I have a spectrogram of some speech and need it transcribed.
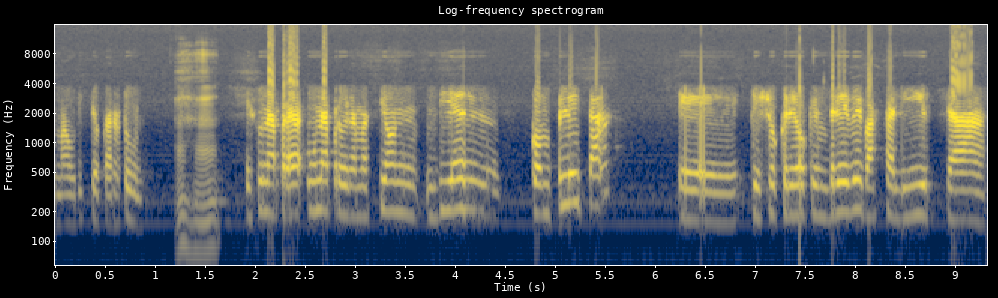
Mauricio Cartún. Es una, una programación bien completa, eh, que yo creo que en breve va a salir ya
